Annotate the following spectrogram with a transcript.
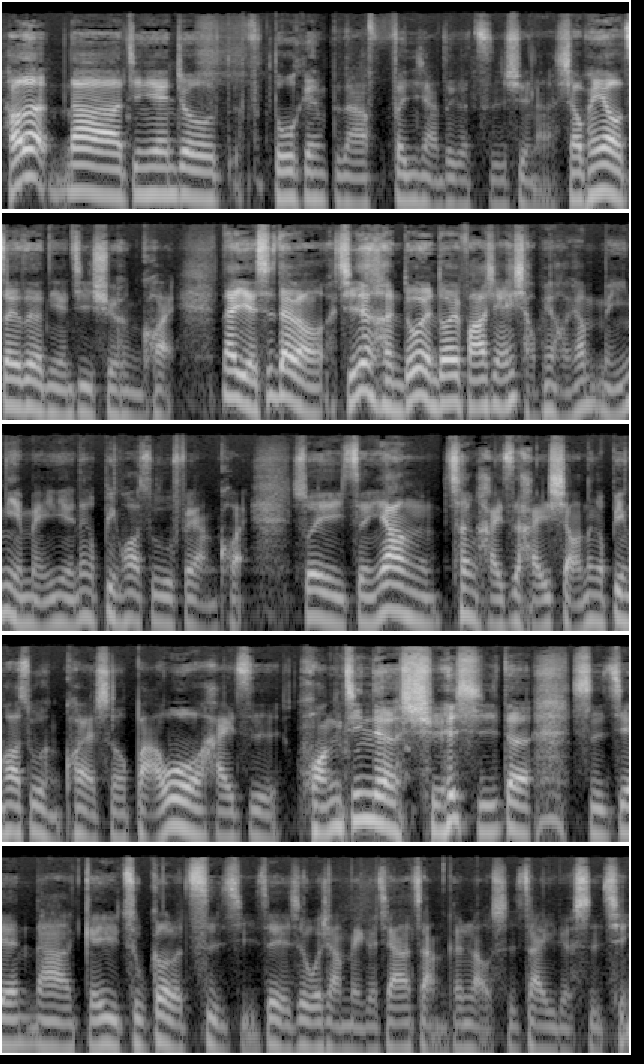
好了，那今天就多跟大家分享这个资讯啊。小朋友在这个年纪学很快，那也是代表，其实很多人都会发现，哎，小朋友好像每一年每一年那个变化速度非常快。所以，怎样趁孩子还小，那个变化速度很快的时候，把握孩子黄金的学习的时间，那给予足够的刺激，这也是我想每个家长跟老师在意的事情。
